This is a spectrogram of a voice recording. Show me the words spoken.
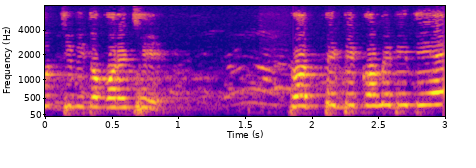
উজ্জীবিত করেছি। প্রত্যেকটি কমিটি দিয়ে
